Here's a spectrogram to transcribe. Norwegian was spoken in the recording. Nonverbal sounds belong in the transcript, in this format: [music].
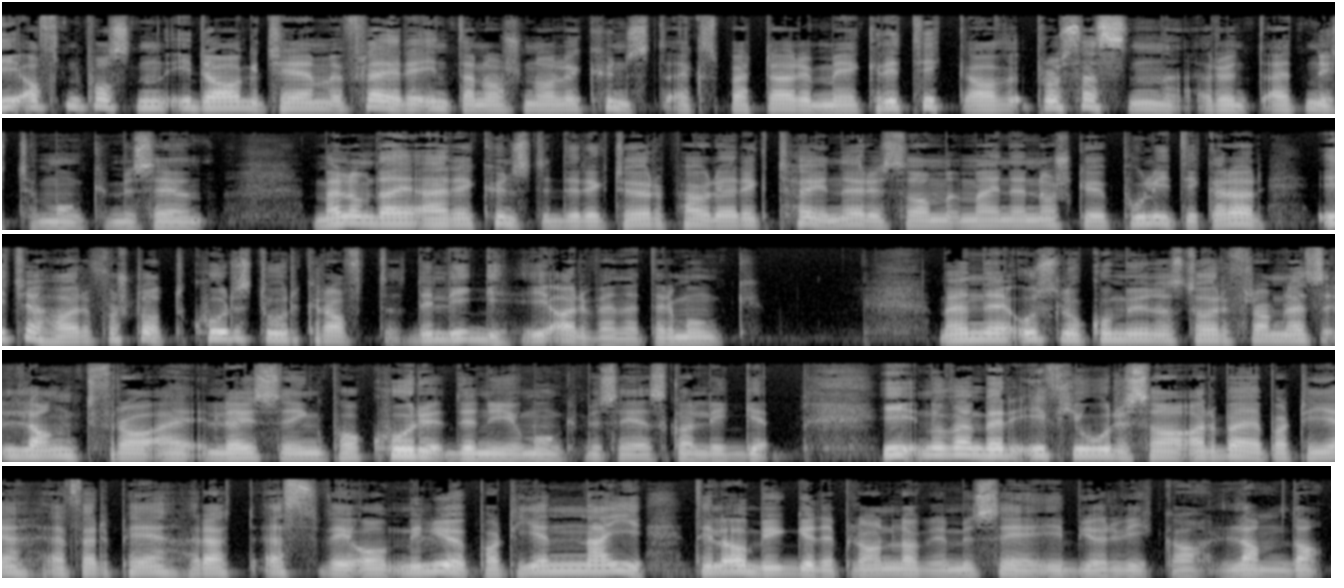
I Aftenposten i dag kommer flere internasjonale kunsteksperter med kritikk av prosessen rundt et nytt Munch-museum. Mellom dem er kunstdirektør Paul Erik Tøyner, som mener norske politikere ikke har forstått hvor stor kraft det ligger i arven etter Munch. Men eh, Oslo kommune står fremdeles langt fra ei løsning på hvor det nye Munch-museet skal ligge. I november i fjor sa Arbeiderpartiet, Frp, Rødt, SV og Miljøpartiet nei til å bygge det planlagte museet i Bjørvika, Lambda.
